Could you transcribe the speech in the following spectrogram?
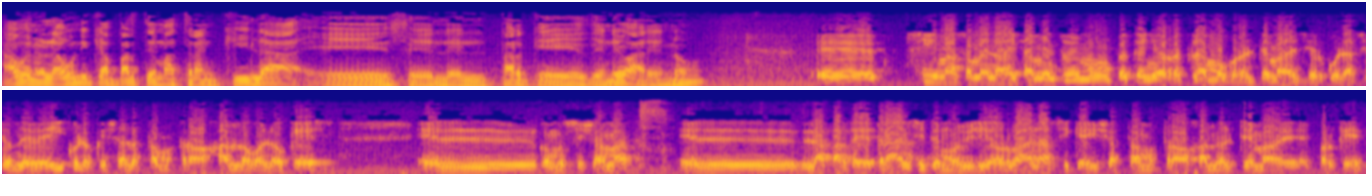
ah bueno la única parte más tranquila es el, parque de Nevares no eh, sí más o menos ahí también tuvimos un pequeño reclamo por el tema de circulación de vehículos que ya lo estamos trabajando con lo que es el, ¿cómo se llama? El, la parte de tránsito y movilidad urbana, así que ahí ya estamos trabajando el tema de, porque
